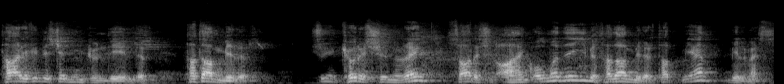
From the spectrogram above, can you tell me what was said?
Tarifi şey mümkün değildir. Tatan bilir. Çünkü kör için renk, sağır için ahenk olmadığı gibi tadan bilir. Tatmayan bilmez.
